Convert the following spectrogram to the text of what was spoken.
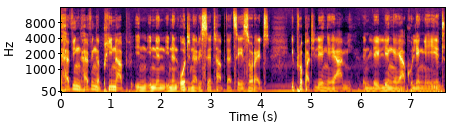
having having a prenup in in an, in an ordinary setup that says, all right, i-property le ngeyami and.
